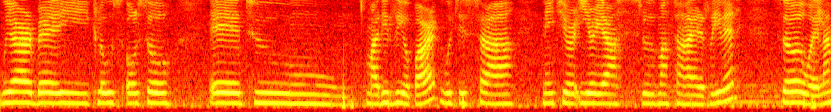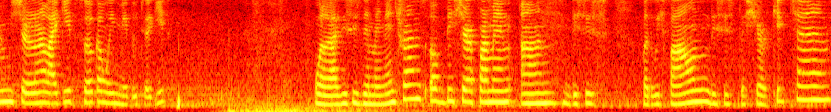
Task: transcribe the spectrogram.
We are very close also uh, to Madrid Rio Park, which is a nature area through Manzanares River. So, well, I'm sure you're gonna like it, so come with me to check it. Well, guys, this is the main entrance of this share apartment, and this is what we found. This is the shared kitchen.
